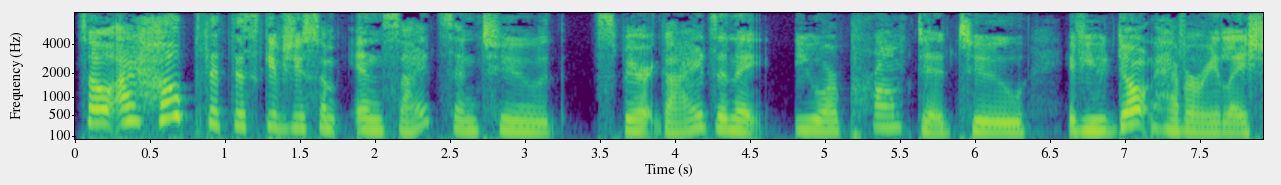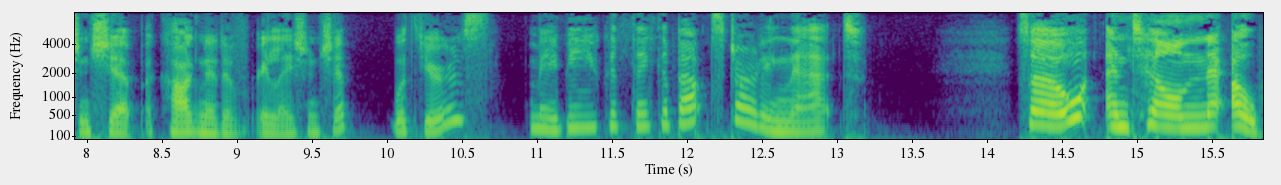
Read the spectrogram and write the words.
So I hope that this gives you some insights into spirit guides and that you are prompted to, if you don't have a relationship, a cognitive relationship with yours, maybe you could think about starting that. So until ne- oh,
